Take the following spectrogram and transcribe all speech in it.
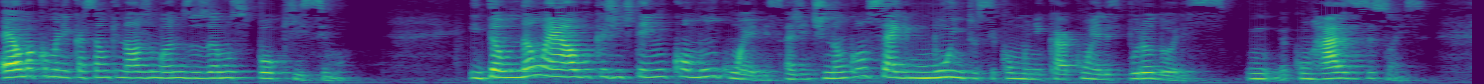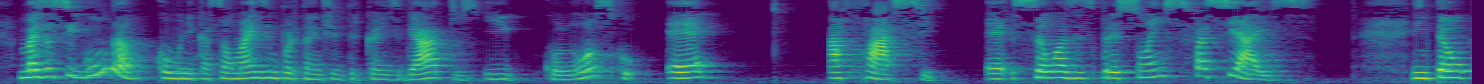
É uma comunicação que nós humanos usamos pouquíssimo. Então, não é algo que a gente tem em comum com eles. A gente não consegue muito se comunicar com eles por odores, com raras exceções. Mas a segunda comunicação mais importante entre cães e gatos e conosco é a face é, são as expressões faciais. Então,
